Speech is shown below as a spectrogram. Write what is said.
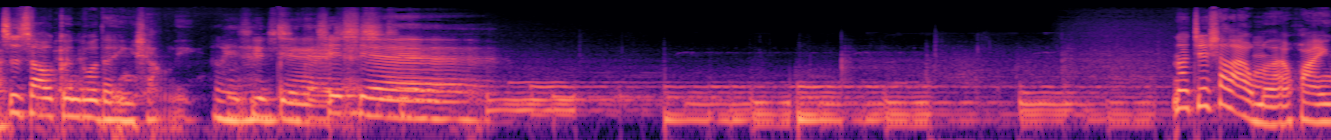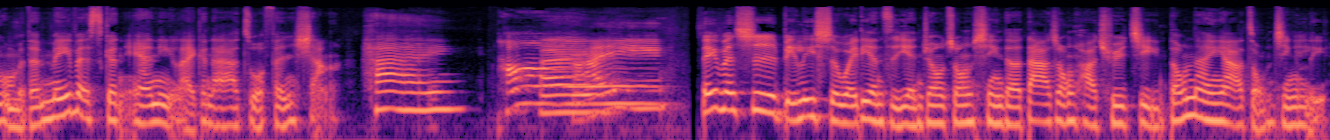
制造更多的影响力。嗯，谢谢，谢谢。那接下来我们来欢迎我们的 Mavis 跟 Annie 来跟大家做分享。嗨，嗨。Mavis 是比利时微电子研究中心的大中华区及东南亚总经理。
